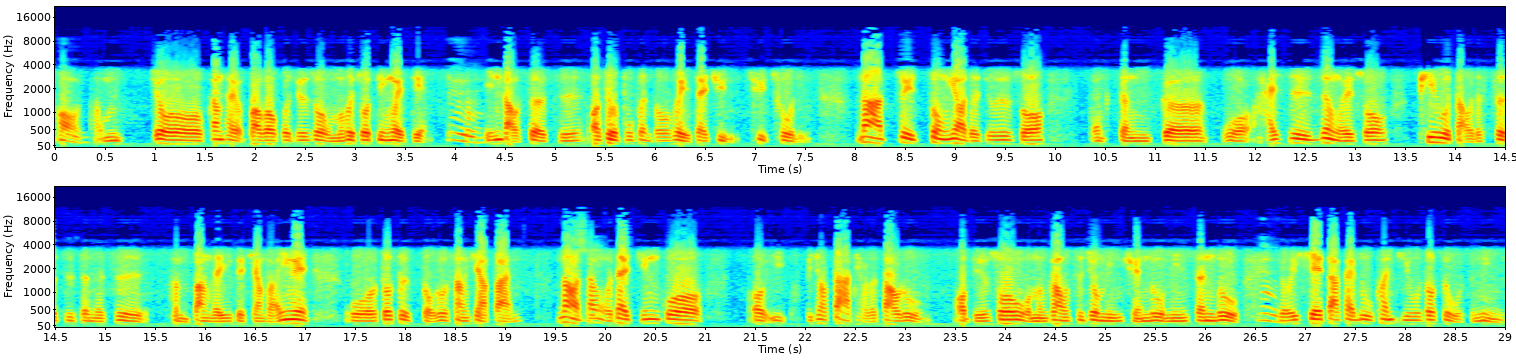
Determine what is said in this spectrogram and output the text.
哦，我们。就刚才有报告过，就是说我们会做定位点，嗯，引导设施哦，这个部分都会再去去处理。那最重要的就是说，整整个我还是认为说，庇护岛的设置真的是很棒的一个想法，因为我都是走路上下班。那当我在经过哦一比较大条的道路。哦，比如说我们高雄市就民权路、民生路，嗯，有一些大概路宽几乎都是五十米以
